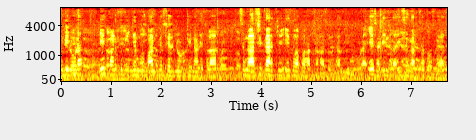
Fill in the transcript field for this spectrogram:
ਦੀ ਲੋੜ ਆ। ਇਹ ਕਣਕ ਬੀਜਣ ਤੋਂ ਬਾਅਦ ਫਿਰ ਸਿਰ ਜੋੜ ਕੇ ਇਹਨਾਂ ਦੇ ਖਿਲਾਫ ਸੰਘਰਸ਼ ਕਰਕੇ ਇਹ ਤੋਂ ਆਪਾਂ ਹੱਕ ਹਾਸਲ ਕਰਨ ਦੀ ਲੋੜ ਆ। ਇਹ ਸਾਡੀ ਲੜਾਈ ਸੰਘਰਸ਼ਾਂ ਤੋਂ ਬਗੈਰ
